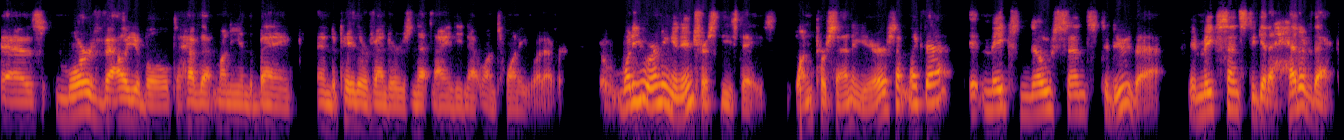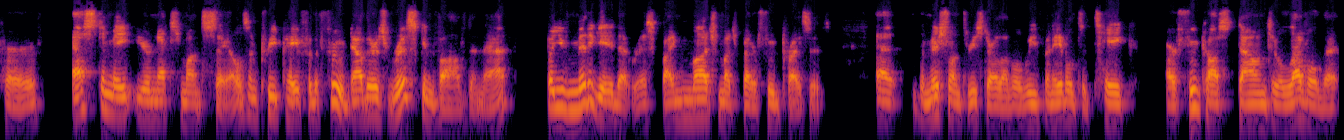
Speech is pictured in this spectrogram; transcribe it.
as more valuable to have that money in the bank and to pay their vendors net 90, net 120, whatever. What are you earning in interest these days? 1% a year or something like that? It makes no sense to do that. It makes sense to get ahead of that curve, estimate your next month's sales, and prepay for the food. Now, there's risk involved in that, but you've mitigated that risk by much, much better food prices at the Michelin three star level, we've been able to take our food costs down to a level that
